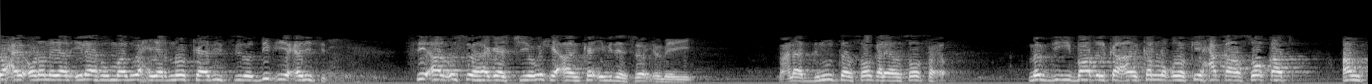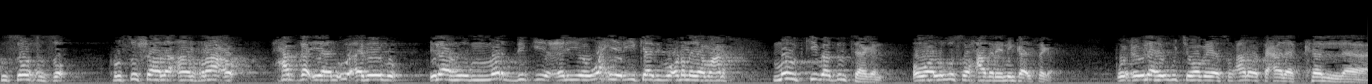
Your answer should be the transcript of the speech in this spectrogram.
waxay odhanayaan ilaahu maad wax yar noo kaadid sidoo dib io celisid si aan u soo hagaajiyo wixii aan ka imideen soo xumeeyey. Macnaha dunuubtaan soo galay aan soo saxo mabdi-ii baatilka aan ka noqdo kii xaqa aan soo qaato aan ku soo xuso. Rusushaada aan raaco xaqa iyo aan u adeego. Ilaahu mar dib ii celiyo wax yar ii kaadi buu odhanaya macnaha. Mawdkii baa dul taagan oo waa lagu soo xaadiray ninkaa isaga. Wuxuu ilaahay ugu jawaabaya subxaana wa tacaala kallaa.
